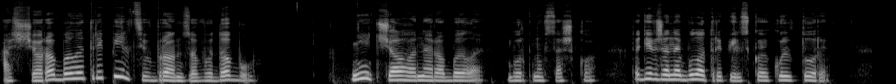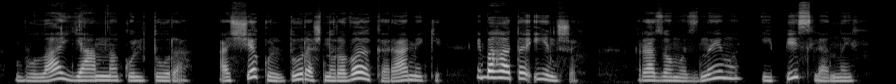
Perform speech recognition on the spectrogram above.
А що робили трипільці в бронзову добу? Нічого не робили, буркнув Сашко. Тоді вже не було трипільської культури. Була ямна культура, а ще культура шнурової кераміки і багато інших. Разом із ними і після них.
